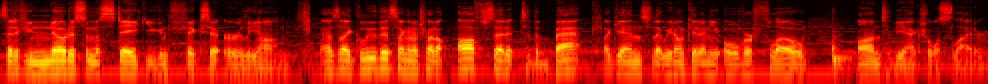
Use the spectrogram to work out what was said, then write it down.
so that if you notice a mistake, you can fix it early on. As I glue this, I'm going to try to offset it to the back, again, so that we don't get any overflow onto the actual slider.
